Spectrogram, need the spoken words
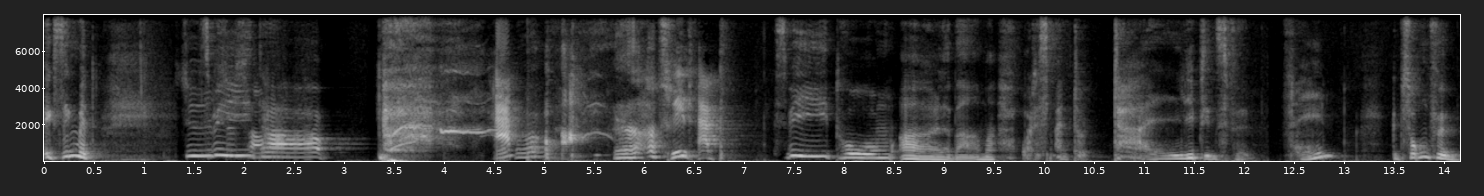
Ich sing mit. Süßes Sweet Home, Sweet Hub. Sweet Home Alabama. Oh, das ist mein total Lieblingsfilm. Film? Gibt's doch einen Film?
